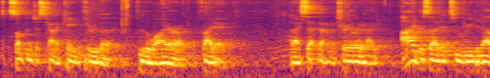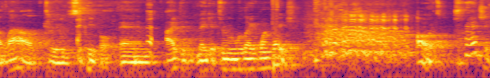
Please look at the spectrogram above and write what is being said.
something just kind of came through the through the wire on Friday, and I sat down in the trailer and I I decided to read it out loud to some people, and I didn't make it through like one page. Oh, it's tragic.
